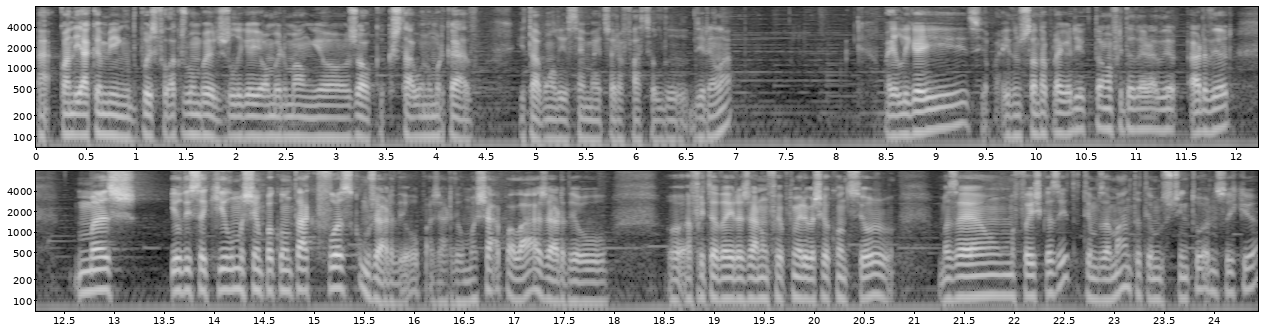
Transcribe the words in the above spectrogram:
ah, quando ia a caminho, depois de falar com os bombeiros, liguei ao meu irmão e ao Joca que estavam no mercado e estavam ali a 100 metros, era fácil de, de irem lá. Aí liguei e disse, e demonstrando à pregaria que estava uma fritadeira a arder, a arder, mas eu disse aquilo, mas sempre a contar que fosse como já ardeu. Opa, já ardeu uma chapa lá, já ardeu. A fritadeira já não foi a primeira vez que aconteceu, mas é uma faíscazita. Temos a manta, temos o extintor, não sei o quê,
